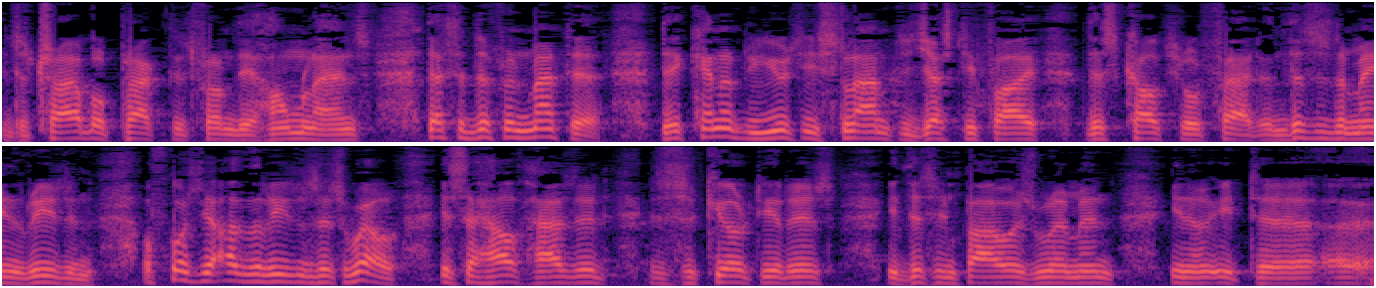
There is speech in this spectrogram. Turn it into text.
it's a tribal practice from their homelands, that's a different matter. They cannot use Islam to justify this cultural fad, and this is the main reason. Of course, there are other reasons as well. It's a health hazard, it's a security risk, it disempowers women, you know, it uh, uh,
